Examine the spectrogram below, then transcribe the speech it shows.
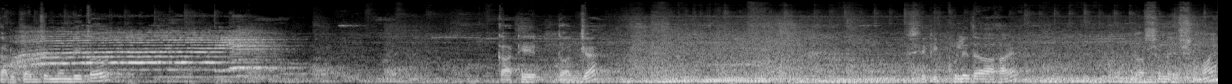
কারুকার্যমণ্ডিত কাঠের দরজা। সেটি খুলে দেওয়া হয় দর্শনের সময়।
